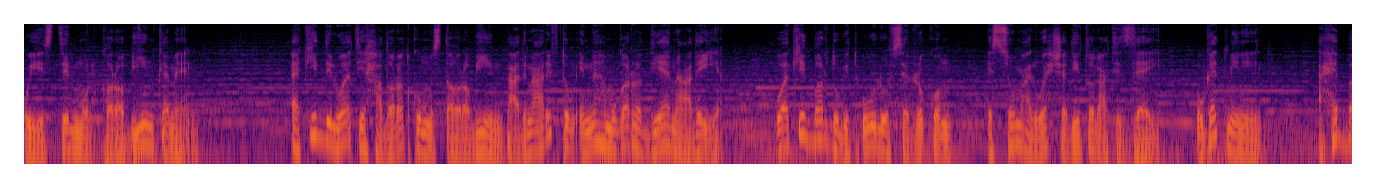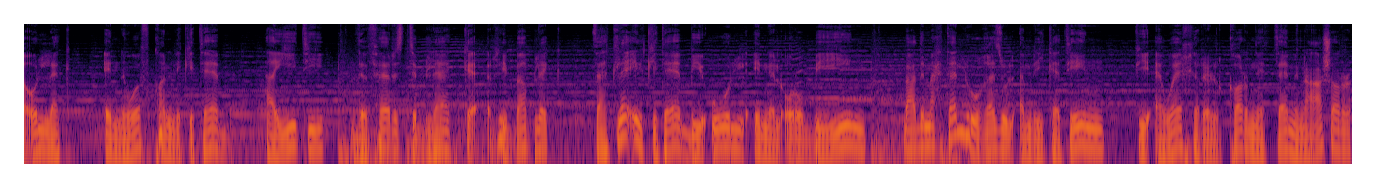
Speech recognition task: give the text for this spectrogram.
ويستلموا القرابين كمان. أكيد دلوقتي حضراتكم مستغربين بعد ما عرفتم إنها مجرد ديانة عادية. وأكيد برضو بتقولوا في سركم السمعة الوحشة دي طلعت إزاي وجت منين؟ أحب أقول لك إن وفقا لكتاب Haiti The First Black Republic فهتلاقي الكتاب بيقول إن الأوروبيين بعد ما احتلوا غزو الأمريكتين في أواخر القرن الثامن عشر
